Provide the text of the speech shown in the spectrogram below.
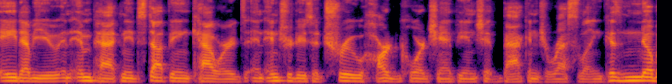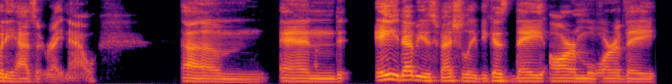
AEW and Impact need to stop being cowards and introduce a true hardcore championship back into wrestling because nobody has it right now. Um and AEW especially because they are more of a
